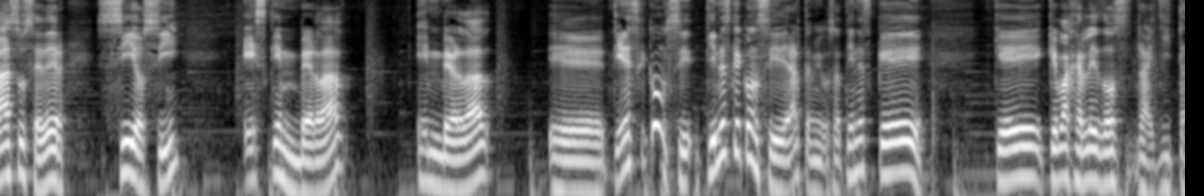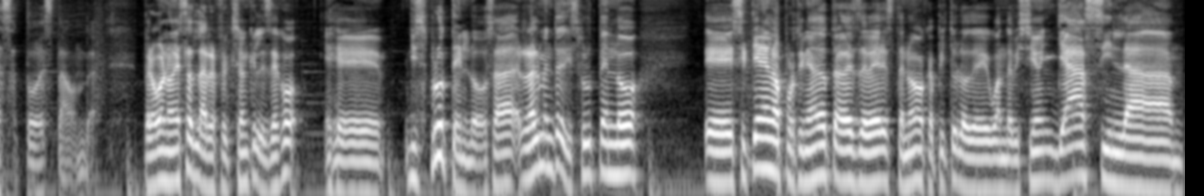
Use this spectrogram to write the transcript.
va a suceder sí o sí, es que en verdad, en verdad, eh, tienes, que tienes que considerarte, amigo, o sea, tienes que, que, que, bajarle dos rayitas a toda esta onda. Pero bueno, esa es la reflexión que les dejo. Eh, disfrútenlo, o sea, realmente disfrútenlo. Eh, si tienen la oportunidad de otra vez de ver este nuevo capítulo de WandaVision, ya sin la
